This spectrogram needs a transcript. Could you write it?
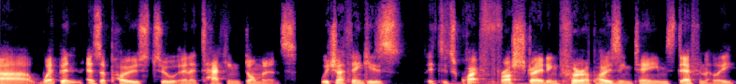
uh, weapon as opposed to an attacking dominance, which I think is it's, it's quite frustrating for opposing teams, definitely.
